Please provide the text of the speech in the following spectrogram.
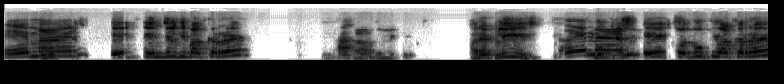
Amen. एक एंजल की बात कर रहे हैं? अरे प्लीज़। वो किस एक स्वरदूत की बात कर रहे हैं?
